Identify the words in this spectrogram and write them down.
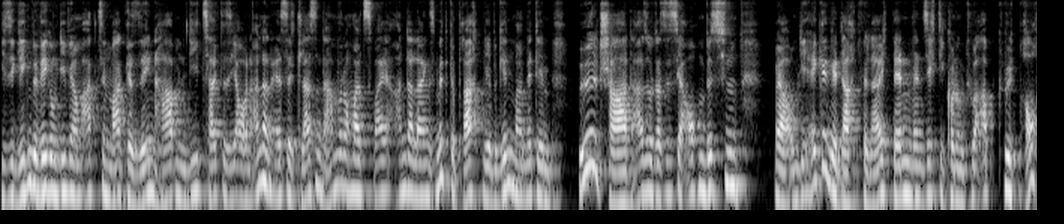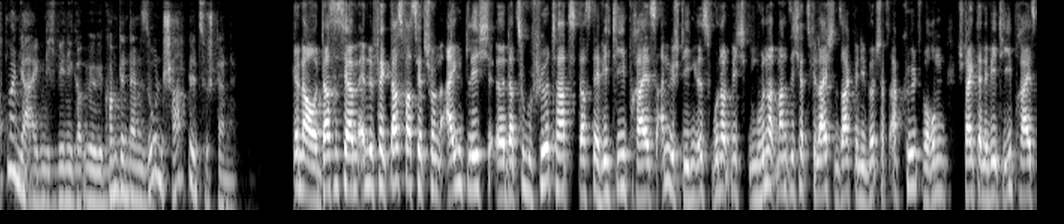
Diese Gegenbewegung, die wir am Aktienmarkt gesehen haben, die zeigte sich auch in anderen Assetklassen. Da haben wir nochmal zwei Underlines mitgebracht. Wir beginnen mal mit dem Ölchart. Also das ist ja auch ein bisschen ja, um die Ecke gedacht vielleicht, denn wenn sich die Konjunktur abkühlt, braucht man ja eigentlich weniger Öl. Wie kommt denn dann so ein Chartbild zustande? Genau, das ist ja im Endeffekt das, was jetzt schon eigentlich äh, dazu geführt hat, dass der WTI-Preis angestiegen ist. Wundert mich, wundert man sich jetzt vielleicht und sagt, wenn die Wirtschaft abkühlt, warum steigt denn der WTI-Preis?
